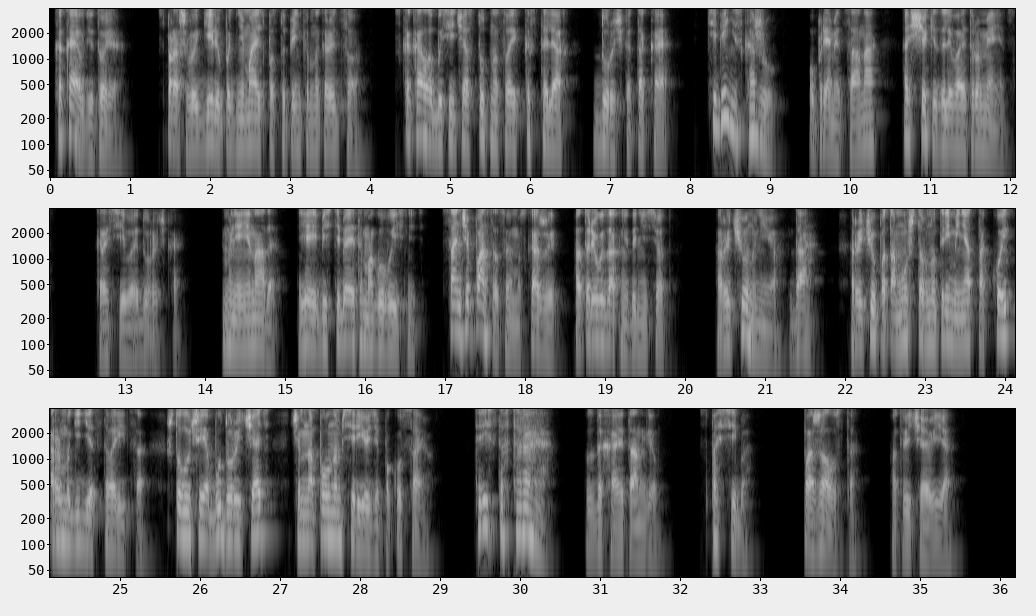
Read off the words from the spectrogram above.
«Какая аудитория?» – спрашиваю Гелю, поднимаясь по ступенькам на крыльцо. «Скакала бы сейчас тут на своих костылях, дурочка такая. «Тебе не скажу», – упрямится она, а щеки заливает румянец. Красивая дурочка. «Мне не надо. Я и без тебя это могу выяснить. Санчо Панса своему скажи, а то рюкзак не донесет». Рычу на нее, да. Рычу, потому что внутри меня такой армагедец творится, что лучше я буду рычать, чем на полном серьезе покусаю. «Триста вторая», – вздыхает ангел. «Спасибо». «Пожалуйста», – отвечаю я.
